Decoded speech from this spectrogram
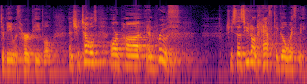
to be with her people. And she tells Orpah and Ruth, she says, You don't have to go with me.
